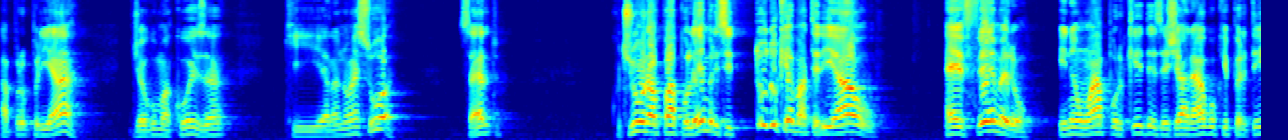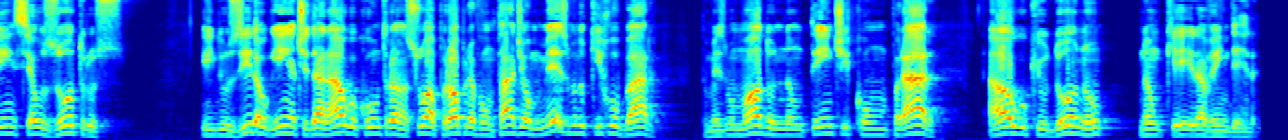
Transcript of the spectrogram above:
apropriar de alguma coisa que ela não é sua, certo? Continua o papo, lembre-se, tudo que é material é efêmero e não há por que desejar algo que pertence aos outros. Induzir alguém a te dar algo contra a sua própria vontade é o mesmo do que roubar. Do mesmo modo, não tente comprar algo que o dono não queira vender.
